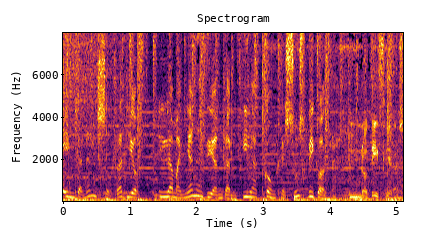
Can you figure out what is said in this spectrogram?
En Canal Sur Radio, la mañana de Andalucía con Jesús Vigorra. Noticias.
